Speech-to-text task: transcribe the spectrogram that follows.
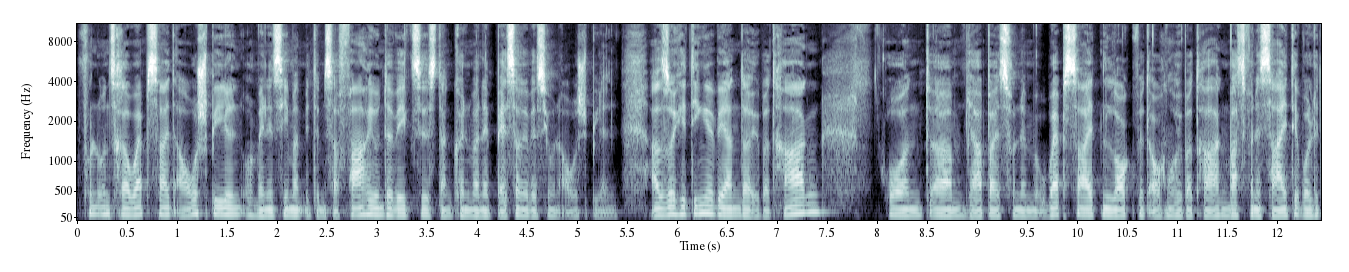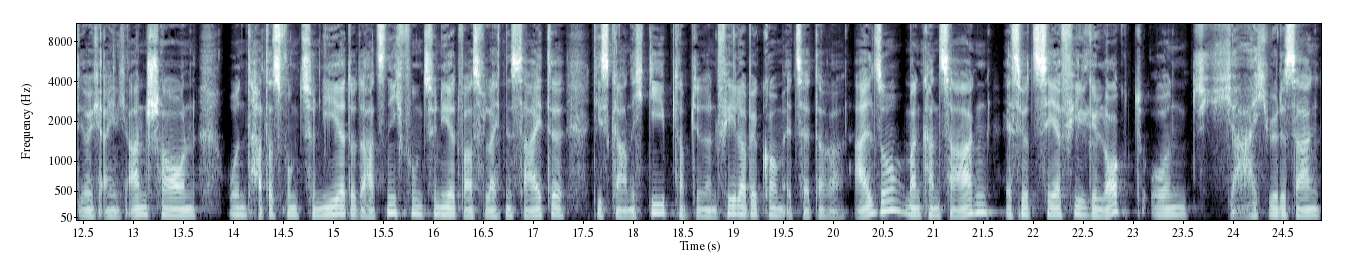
von unserer Website ausspielen. Und wenn jetzt jemand mit dem Safari unterwegs ist, dann können wir eine bessere Version ausspielen. Also solche Dinge werden da übertragen. Und ähm, ja, bei so einem Webseiten-Log wird auch noch übertragen, was für eine Seite wolltet ihr euch eigentlich anschauen und hat das funktioniert oder hat es nicht funktioniert, war es vielleicht eine Seite, die es gar nicht gibt, habt ihr einen Fehler bekommen, etc. Also, man kann sagen, es wird sehr viel geloggt und ja, ich würde sagen,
